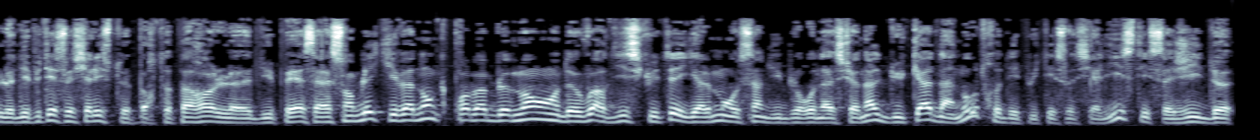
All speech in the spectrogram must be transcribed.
le député socialiste porte-parole du PS à l'Assemblée, qui va donc probablement devoir discuter également au sein du Bureau national du cas d'un autre député socialiste. Il s'agit de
